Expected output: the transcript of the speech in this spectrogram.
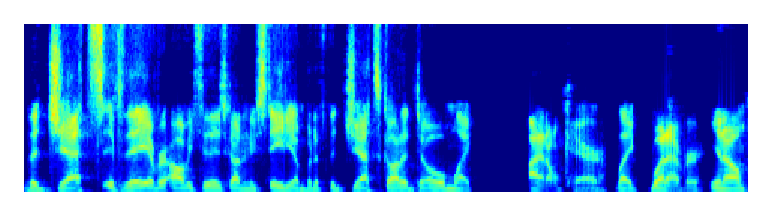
the Jets, if they ever obviously they just got a new stadium, but if the Jets got a dome, like I don't care, like whatever, you know.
